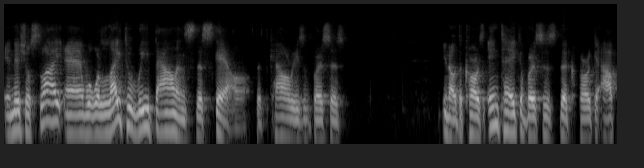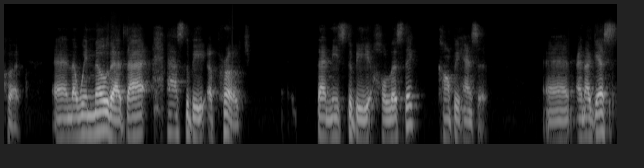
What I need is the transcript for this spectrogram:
initial slide and we would like to rebalance the scale the calories versus you know the calories intake versus the caloric output. And we know that that has to be approach that needs to be holistic comprehensive and, and I guess,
